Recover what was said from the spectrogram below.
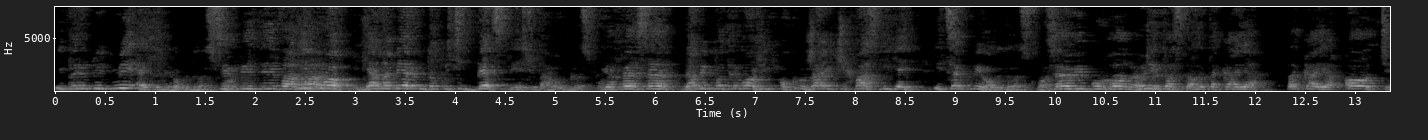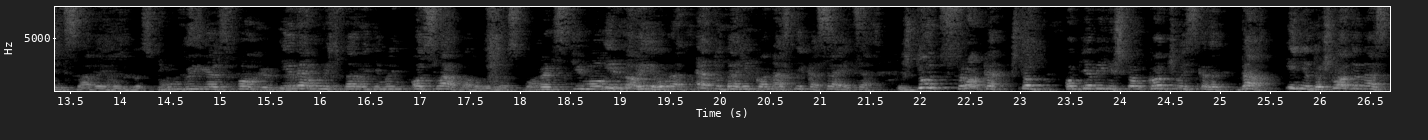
и перед людьми этими, говорит Господь. Сіпіти багато. Ибо я намерен допустить бедствие сюда, говорит Господь. Кефесер. Дабы потревожить окружающих вас людей и церкви, говорит Господь. Це віпогона. Молитва стала такая, такая очень слабая, говорит Господь. Увіге спохиб. И ревность в народе моем ослабла, говорит Господь. Без кімо. И многие говорят, это далеко нас не касается. Ждут срока, чтобы объявили, что кончилось, сказать, да, и не дошло до нас,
